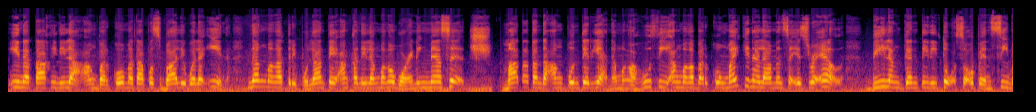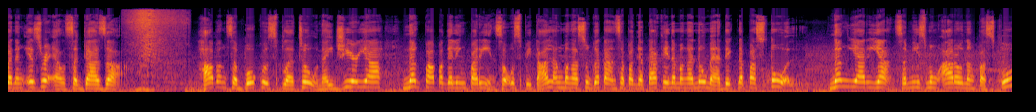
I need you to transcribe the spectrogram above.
inatake nila ang barko matapos baliwalain ng mga tripulante ang kanilang mga warning message. Matatanda ang punterya ng mga Houthi ang mga barkong may kinalaman sa Israel bilang ganti nito sa opensiba ng Israel sa Gaza. Habang sa Bocos Plateau, Nigeria, nagpapagaling pa rin sa ospital ang mga sugatan sa pag-atake ng mga nomadic na pastol. Nangyari yan sa mismong araw ng Pasko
